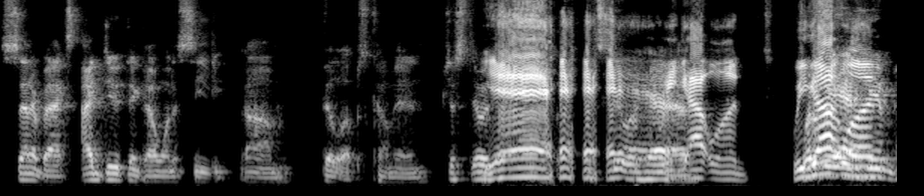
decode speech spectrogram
center backs, I do think I want to see um Phillips come in. Just do it. Yeah, we got one. We what got one. Him,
